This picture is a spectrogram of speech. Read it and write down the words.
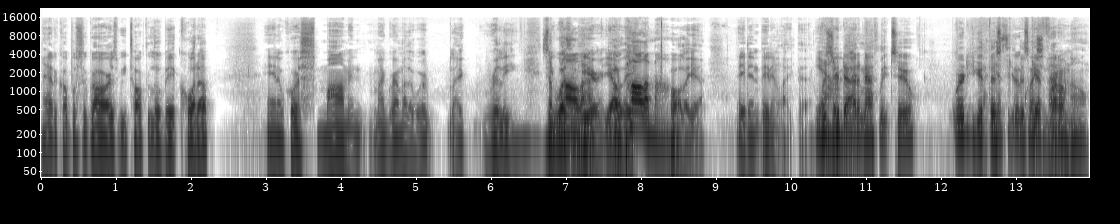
had a couple cigars. We talked a little bit, caught up. And of course, mom and my grandmother were like, "Really? So he wasn't Paula, here." Yeah, your they- Paula mom. Paula, yeah. They didn't. They didn't like that. Yeah. Was your dad like an that. athlete too? Where did you get this, That's a good this question. gift from? I don't know.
